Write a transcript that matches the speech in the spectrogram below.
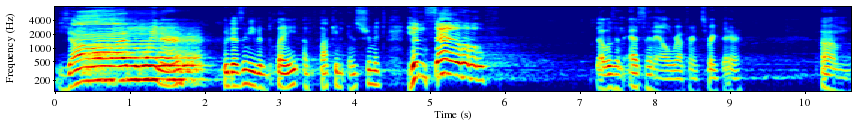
Jann Wenner, who doesn't even play a fucking instrument himself. That was an SNL reference right there. Um,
